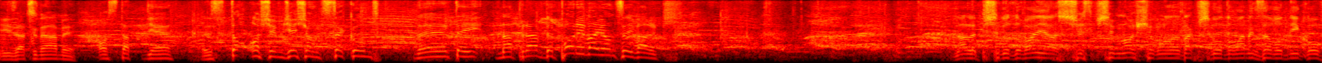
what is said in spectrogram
I zaczynamy ostatnie 180 sekund e, tej naprawdę porywającej walki. No ale przygotowania się z przyjemnością ogląda tak przygotowanych zawodników.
